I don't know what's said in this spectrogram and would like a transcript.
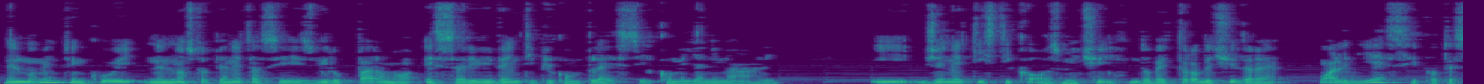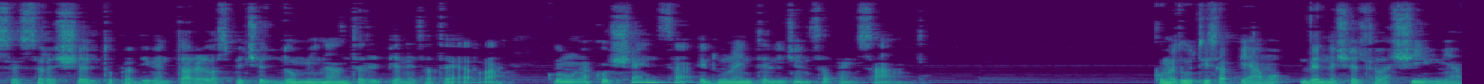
Nel momento in cui nel nostro pianeta si svilupparono esseri viventi più complessi, come gli animali, i genetisti cosmici dovettero decidere quale di essi potesse essere scelto per diventare la specie dominante del pianeta Terra, con una coscienza ed una intelligenza pensante. Come tutti sappiamo, venne scelta la scimmia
